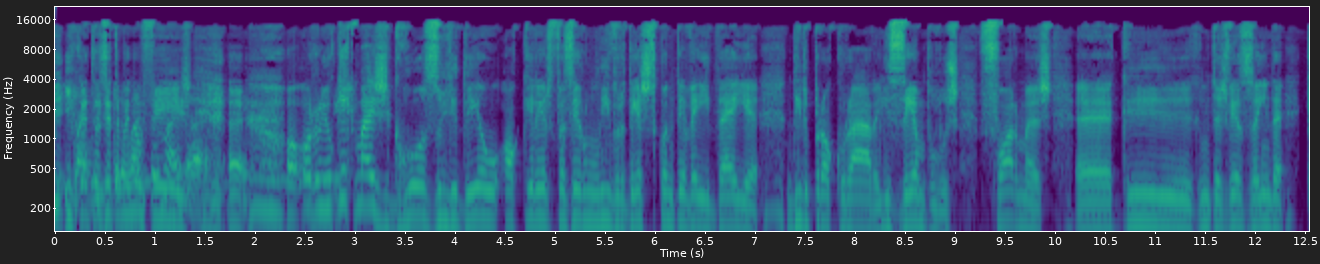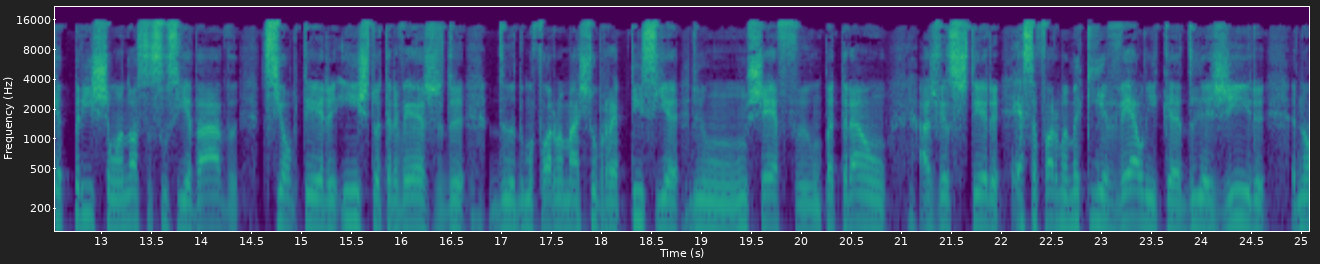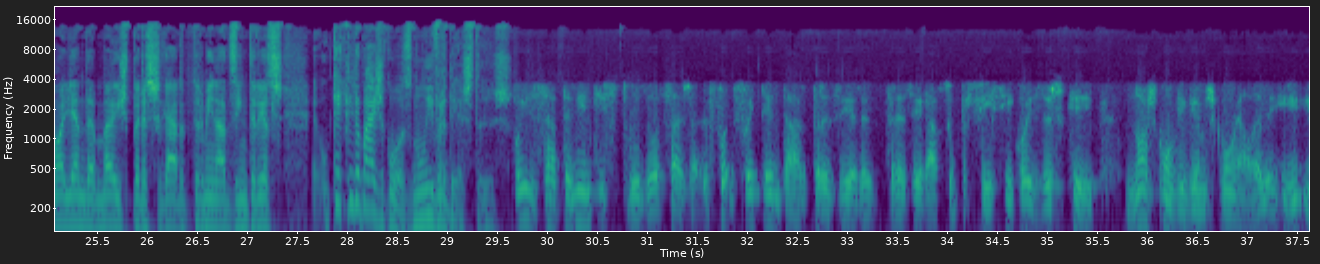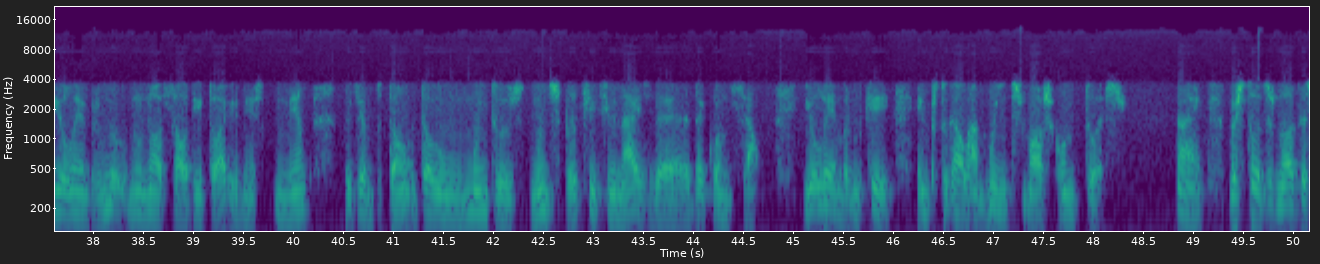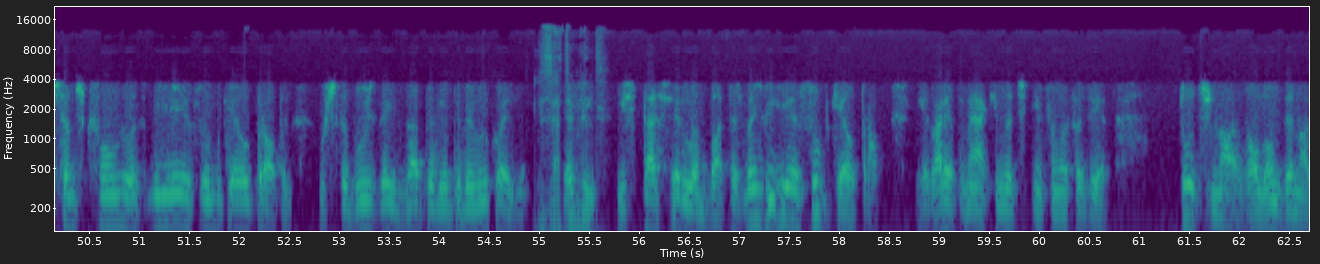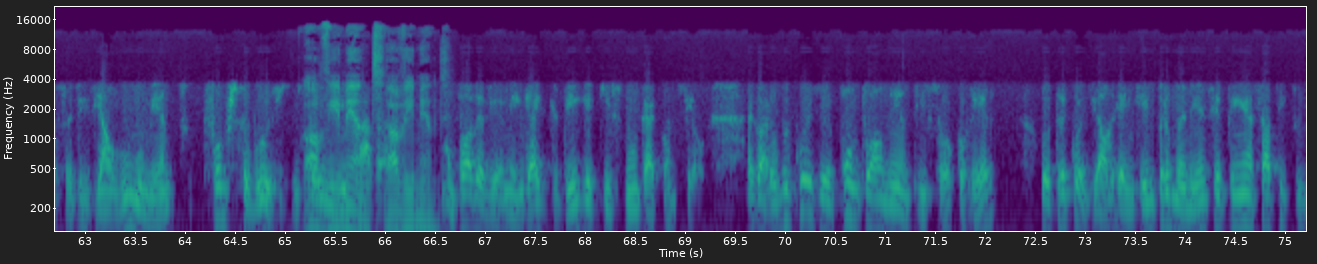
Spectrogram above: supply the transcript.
e quanto eu também não fiz. Também, não é? uh, oh, Rui, o que é que mais gozo lhe deu ao querer fazer um livro deste quando teve a ideia de ir procurar exemplos, formas uh, que muitas vezes ainda capricham a nossa sociedade de se obter isto através de, de, de uma forma mais subreptícia de um, um chefe, um patrão, às vezes ter essa forma maquiavélica de agir, não olhando a meios para chegar a determinados interesses. O que é que lhe deu mais gozo num livro destes? Foi exatamente isso tudo, ou seja, foi, foi tentar trazer, trazer à superfície coisas que nós convivemos com ela, e eu lembro no, no nosso auditório, neste momento, por exemplo, estão, estão muitos, muitos profissionais da, da condução. Eu lembro-me que em Portugal há muitos maus condutores não é? Mas todos nós achamos que são ninguém assume que é o próprio. Os sabus é exatamente a mesma coisa. Exatamente. Assim, isto está a ser lambotas, mas ninguém assume que é o próprio. E agora também há aqui uma distinção a fazer. Todos nós, ao longo da nossa vida, em algum momento, fomos sabus. É obviamente, é obviamente. Não pode haver ninguém que diga que isso nunca aconteceu. Agora, uma coisa é pontualmente isso ocorrer, outra coisa é alguém que em permanência tem essa atitude.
